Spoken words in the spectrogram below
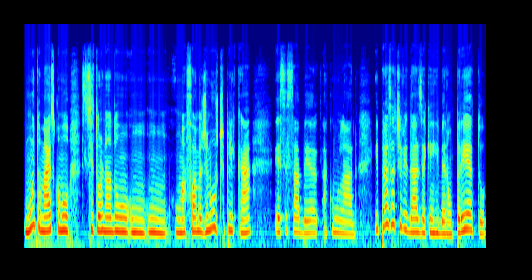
muito mais como se tornando um, um, uma forma de multiplicar esse saber acumulado. E para as atividades aqui em Ribeirão Preto,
